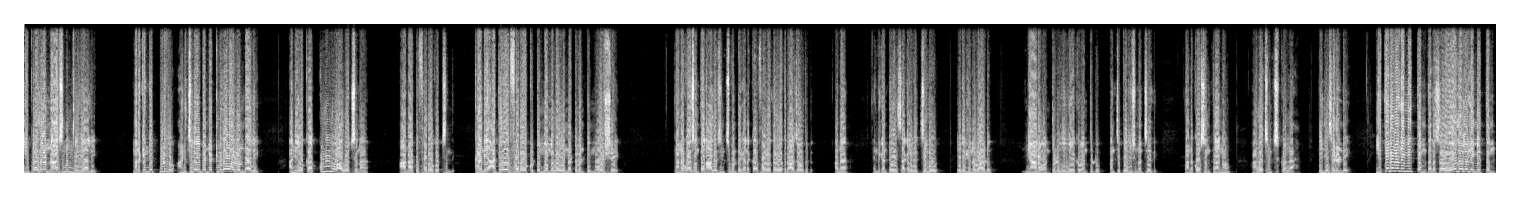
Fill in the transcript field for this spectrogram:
ఈ ప్రజలను నాశనం చేయాలి. మన కింద ఎప్పుడు అణిచివేయబడినట్లుగా వాళ్ళు ఉండాలి అని ఒక కుళ్ళు ఆలోచన ఆనాటి ఫరోకు వచ్చింది. కానీ అదే ఫరో కుటుంబంలో ఉన్నటువంటి మోషే తన కోసం తను ఆలోచించుకుంటే గనక ఫరో తర్వాత రాజు అవుతాడు. అవునా? ఎందుకంటే సకల విద్యలు ఎరిగినవాడు జ్ఞానవంతుడు వివేకవంతుడు మంచి పొజిషన్ వచ్చేది. తన కోసం తాను ఆలోచించుకోలే ఏం చేశాడండి? ఇతరుల నిమిత్తం తన సహోదరుల నిమిత్తం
